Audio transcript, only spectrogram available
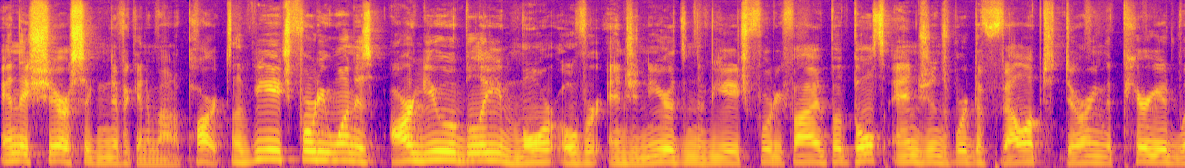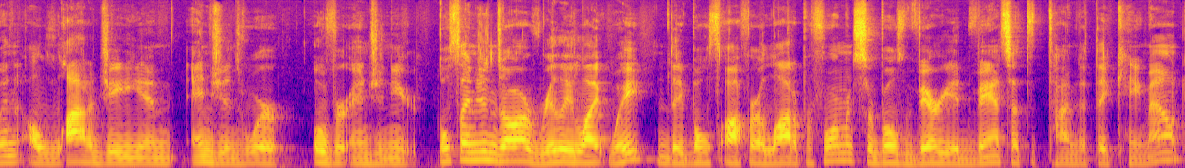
and they share a significant amount of parts. The VH41 is arguably more over-engineered than the VH45, but both engines were developed during the period when a lot of JDM engines were over-engineered. Both engines are really lightweight, they both offer a lot of performance, they're both very advanced at the time that they came out,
